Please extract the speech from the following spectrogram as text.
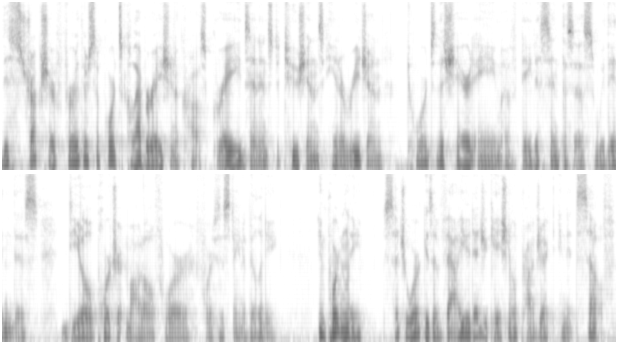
This structure further supports collaboration across grades and institutions in a region towards the shared aim of data synthesis within this deal portrait model for, for sustainability. Importantly, such work is a valued educational project in itself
